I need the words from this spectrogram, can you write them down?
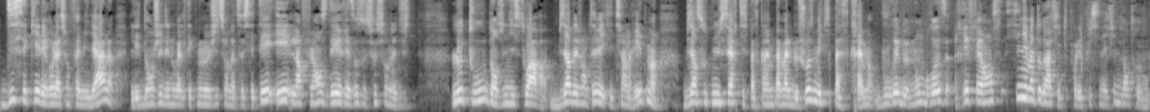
disséquer les relations familiales, les dangers des nouvelles technologies sur notre société et l'influence des réseaux sociaux sur notre vie. Le tout dans une histoire bien déjantée mais qui tient le rythme, bien soutenue certes, il se passe quand même pas mal de choses mais qui passe crème, bourrée de nombreuses références cinématographiques pour les plus cinéphiles d'entre vous.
